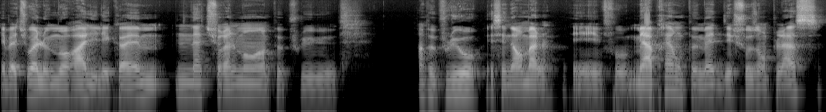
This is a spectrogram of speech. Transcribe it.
Et bah tu vois le moral il est quand même naturellement un peu plus un peu plus haut et c'est normal. Et faut mais après on peut mettre des choses en place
